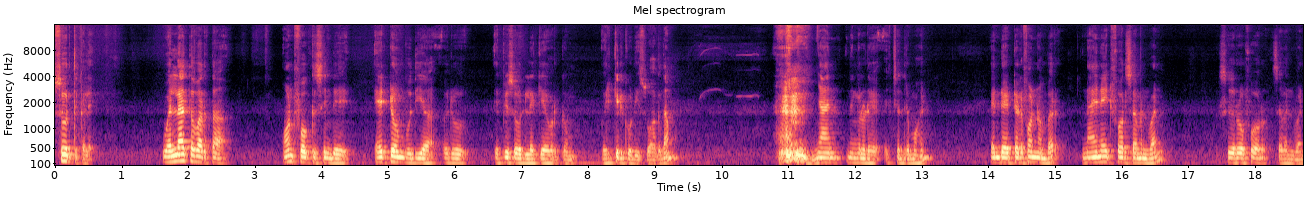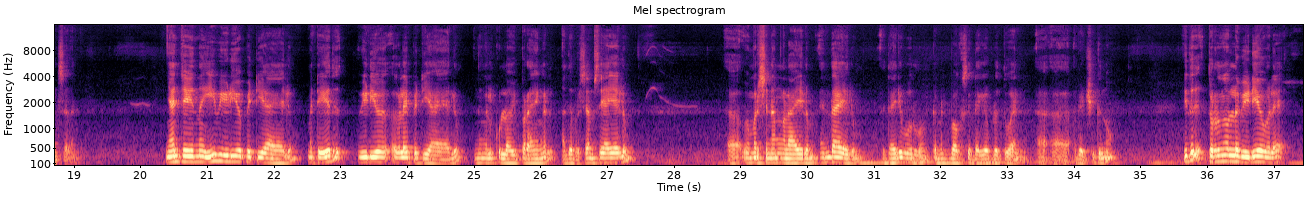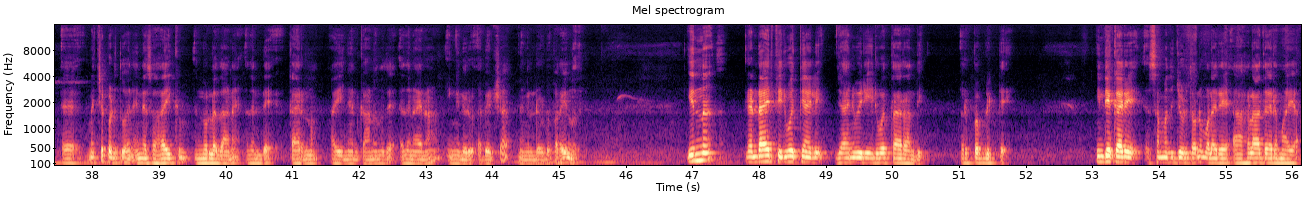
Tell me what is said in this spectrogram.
സുഹൃത്തുക്കളെ വല്ലാത്ത വാർത്ത ഓൺ ഫോക്കസിന്റെ ഏറ്റവും പുതിയ ഒരു എപ്പിസോഡിലേക്ക് അവർക്കും ഒരിക്കൽ കൂടി സ്വാഗതം. ഞാൻ നിങ്ങളുടെ ചന്ദ്രമോഹൻ. എന്റെ telephone number nine eight four seven one zero four seven one seven. ഞാൻ ചെയ്യുന്ന ഈ വീഡിയോ പറ്റിയായാലും മറ്റേത് വീഡിയോകളെ പറ്റിയായാലും നിങ്ങൾക്കുള്ള അഭിപ്രായങ്ങൾ അത് പ്രശംസയായാലും വിമർശനങ്ങളായാലും എന്തായാലും ധൈര്യപൂർവം കമന്റ് ബോക്സിൽ രേഖപ്പെടുത്തുവാൻ അപേക്ഷിക്കുന്നു. ഇത് തുടർന്നുള്ള വീഡിയോകളെ മെച്ചപ്പെടുത്തുവാൻ എന്നെ സഹായിക്കും എന്നുള്ളതാണ് അതിന്റെ കാരണം ആയി ഞാൻ കാണുന്നത്. അതിനാലാണ് ഇങ്ങനൊരു അപേക്ഷ നിങ്ങളോട് പറയുന്നത്. ഇന്ന് രണ്ടായിരത്തി ഇരുപത്തിനാല് ജാനുവരി ഇരുപത്താറാം തീയതി റിപ്പബ്ലിക് ഡേ. ഇന്ത്യക്കാരെ സംബന്ധിച്ചിടത്തോളം വളരെ ആഹ്ലാദകരമായ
